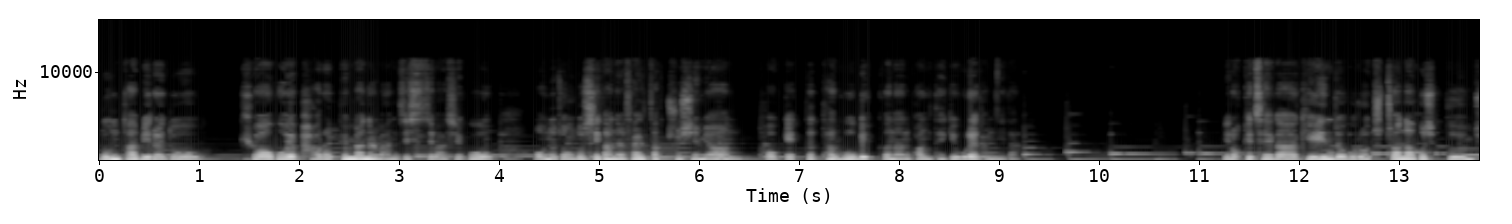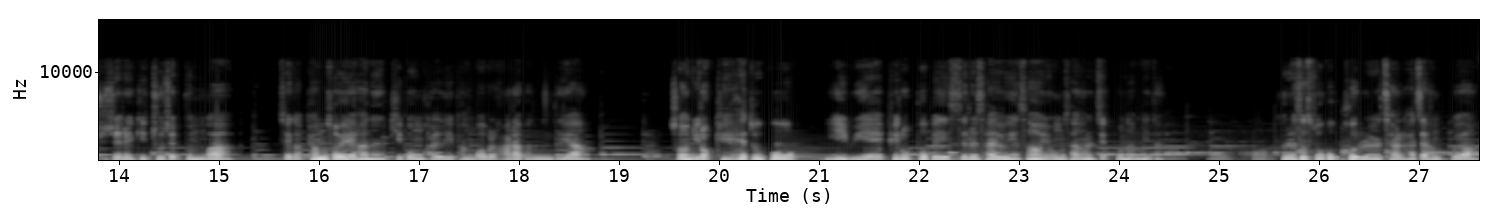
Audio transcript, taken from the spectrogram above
논탑이라도 큐어 후에 바로 표면을 만지시지 마시고 어느 정도 시간을 살짝 주시면 더 깨끗하고 매끈한 광택이 오래 갑니다. 이렇게 제가 개인적으로 추천하고 싶은 뷰젤의 기초 제품과 제가 평소에 하는 기본 관리 방법을 알아봤는데요. 전 이렇게 해두고 이 위에 peel off 베이스를 사용해서 영상을 찍곤 합니다. 그래서 soak off를 잘 하지 않고요.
